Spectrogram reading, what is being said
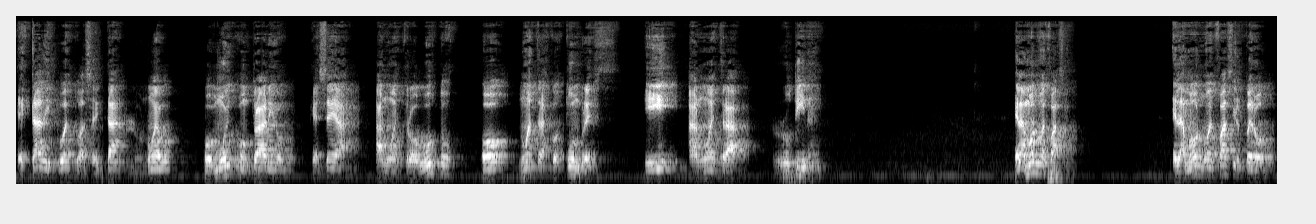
Está dispuesto a aceptar lo nuevo por muy contrario que sea a nuestro gusto o nuestras costumbres y a nuestra rutina. El amor no es fácil. El amor no es fácil, pero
